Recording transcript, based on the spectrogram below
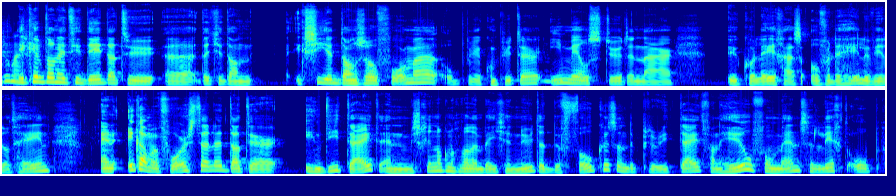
doe maar. Ik heb dan het idee dat u uh, dat je dan. Ik zie het dan zo voor me op je computer. E-mails sturen naar uw collega's over de hele wereld heen. En ik kan me voorstellen dat er in die tijd, en misschien ook nog wel een beetje nu, dat de focus en de prioriteit van heel veel mensen ligt op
